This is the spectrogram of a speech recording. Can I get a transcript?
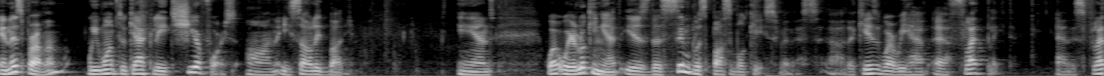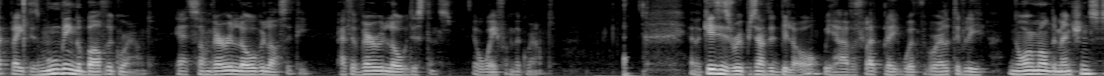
In this problem, we want to calculate shear force on a solid body. And what we're looking at is the simplest possible case for this. Uh, the case where we have a flat plate. And this flat plate is moving above the ground at some very low velocity, at a very low distance away from the ground. And the case is represented below. We have a flat plate with relatively normal dimensions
